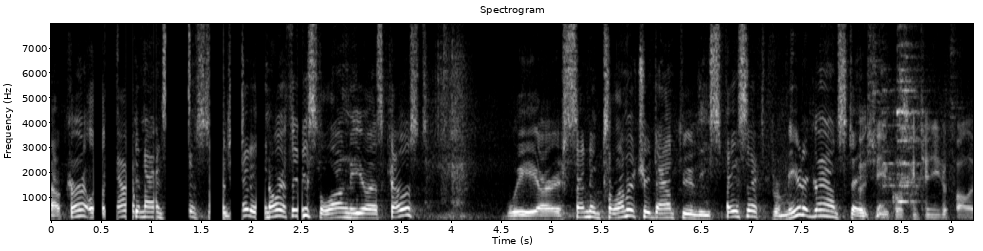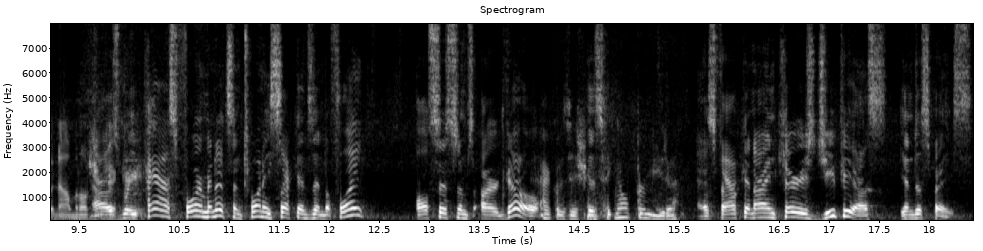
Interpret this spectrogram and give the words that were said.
Now, currently, Falcon 9 is heading northeast along the U.S. coast. We are sending telemetry down through the SpaceX Bermuda ground Both station. vehicles continue to follow nominal Now, as we pass four minutes and 20 seconds into flight, all systems are go Acquisition of This- signal, Bermuda. as Falcon 9 carries GPS into space.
